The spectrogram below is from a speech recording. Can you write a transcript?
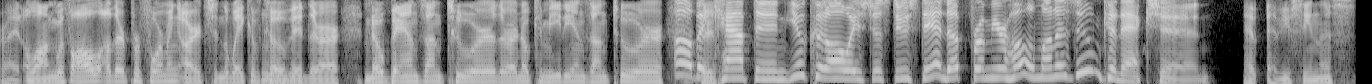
Right, along with all other performing arts in the wake of mm-hmm. COVID, there are no bands on tour. There are no comedians on tour. Oh, but There's- Captain, you could always just do stand up from your home on a Zoom connection. have, have you seen this?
